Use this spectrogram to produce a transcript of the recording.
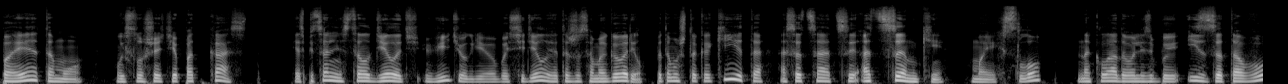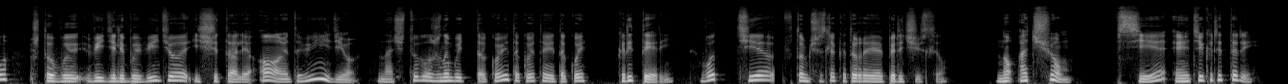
Поэтому вы слушаете подкаст. Я специально стал делать видео, где я бы сидел и это же самое говорил, потому что какие-то ассоциации оценки моих слов накладывались бы из-за того, что вы видели бы видео и считали, а, это видео, значит, тут должны быть такой, такой-то и такой критерий. Вот те, в том числе, которые я перечислил. Но о чем все эти критерии?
